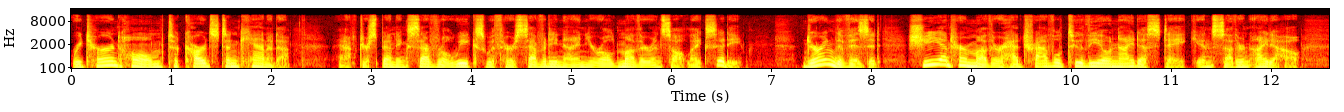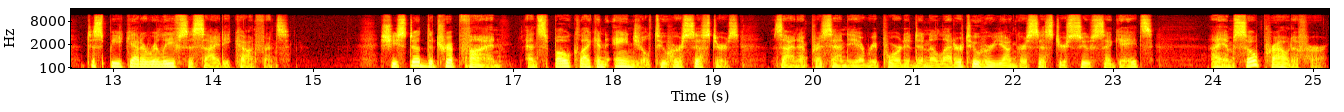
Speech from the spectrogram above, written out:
returned home to Cardston, Canada, after spending several weeks with her 79 year old mother in Salt Lake City. During the visit, she and her mother had traveled to the Oneida Stake in southern Idaho to speak at a Relief Society conference. She stood the trip fine and spoke like an angel to her sisters, Zina Presendia reported in a letter to her younger sister Susa Gates. I am so proud of her.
